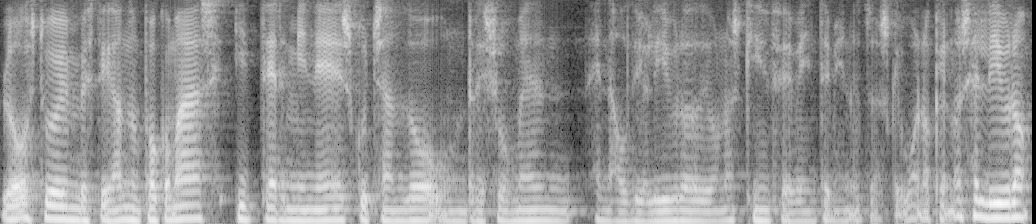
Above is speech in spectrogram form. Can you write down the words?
luego estuve investigando un poco más y terminé escuchando un resumen en audiolibro de unos 15-20 minutos. Que bueno, que no es el libro,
